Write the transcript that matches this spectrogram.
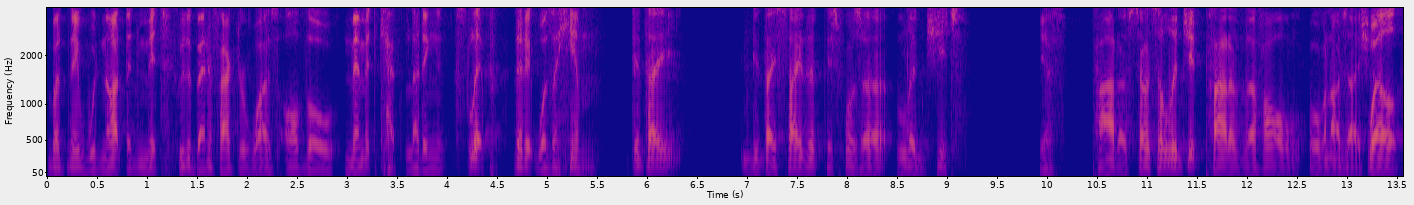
but they would not admit who the benefactor was, although Mehmet kept letting slip that it was a him. Did they did they say that this was a legit Yes. part of? So it's a legit part of the whole organization. Well,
